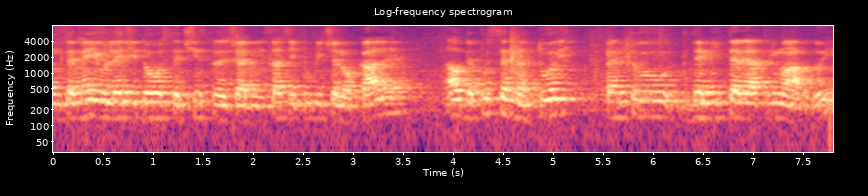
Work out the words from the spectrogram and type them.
în temeiul legii 215 administrației publice locale, au depus semnături pentru demiterea primarului.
